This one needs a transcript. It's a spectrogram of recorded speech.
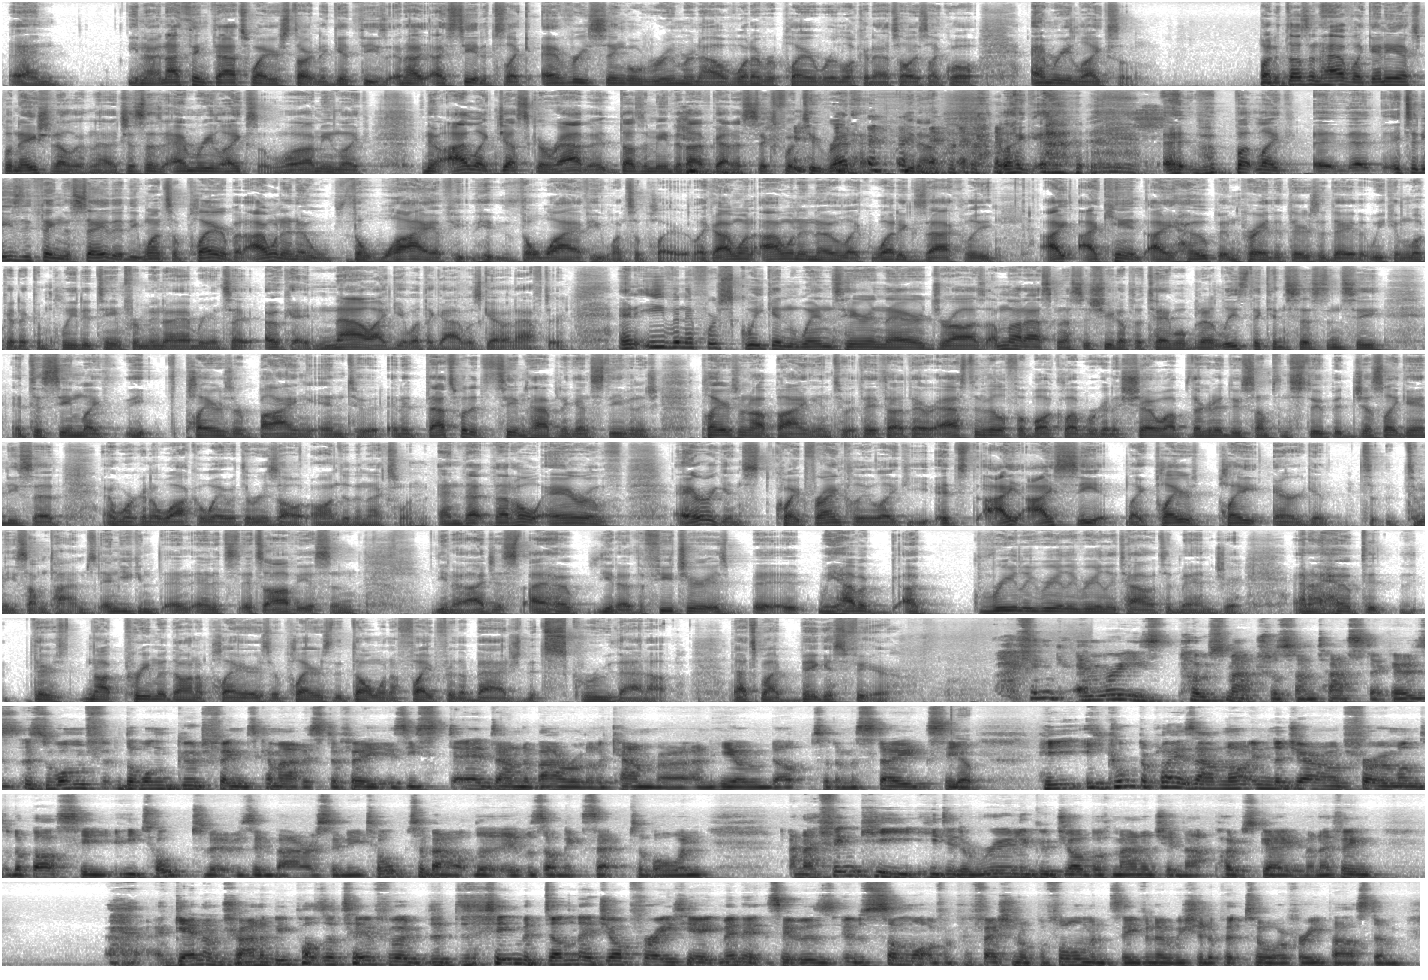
and you know, and I think that's why you're starting to get these. And I, I, see it. It's like every single rumor now of whatever player we're looking at. It's always like, well, Emery likes him but it doesn't have like any explanation other than that. It just says Emery likes him. Well, I mean, like you know, I like Jessica Rabbit. Doesn't mean that I've got a six foot two redhead. You know, like, eh, but like eh, eh, it's an easy thing to say that he wants a player, but I want to know the why of he, the why if he wants a player. Like I want I want to know like what exactly. I I can't. I hope and pray that there's a day that we can look at a completed team from Unai Emery and say, okay, now I get what the guy was going after. And even if we're squeaking wins here and there, draws, I'm not asking us to shoot up the table, but at least the consistency and to seem like the players are buying into it. And it, that's what it seems happened against Stevenage. Players are not buying into it. They thought they were Aston Villa Football Club. We're going to show up. They're going to do something stupid, just like Andy said, and we're going to walk away with the result on to the next one. And that, that whole air of arrogance, quite frankly, like it's, I, I see it. Like players play arrogant to, to me sometimes, and you can, and, and it's, it's obvious. And, you know, I just, I hope, you know, the future is, uh, we have a, a really, really, really talented manager. And I hope that there's not prima donna players or players that don't want to fight for the badge that screw that up. That's my biggest fear. I think Emery's post match was fantastic. It was, it was one the one good thing to come out of this defeat is he stared down the barrel of the camera and he owned up to the mistakes. He yep. he, he called the players out not in the Gerrard throw him under the bus. He he talked that it was embarrassing. He talked about that it was unacceptable and and I think he he did a really good job of managing that post game. And I think again, I'm trying to be positive. The, the, team had done their job for 88 minutes. It was it was somewhat of a professional performance, even though we should have put two or three past them.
